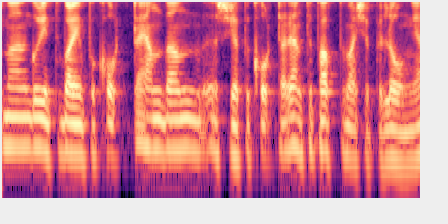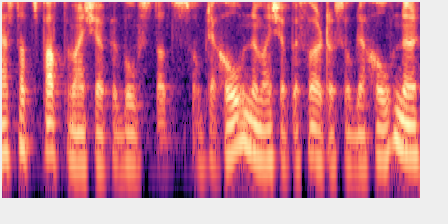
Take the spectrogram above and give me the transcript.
man går inte bara in på korta ändan, köper korta räntepapper, man köper långa statspapper, man köper bostadsobligationer, man köper företagsobligationer.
